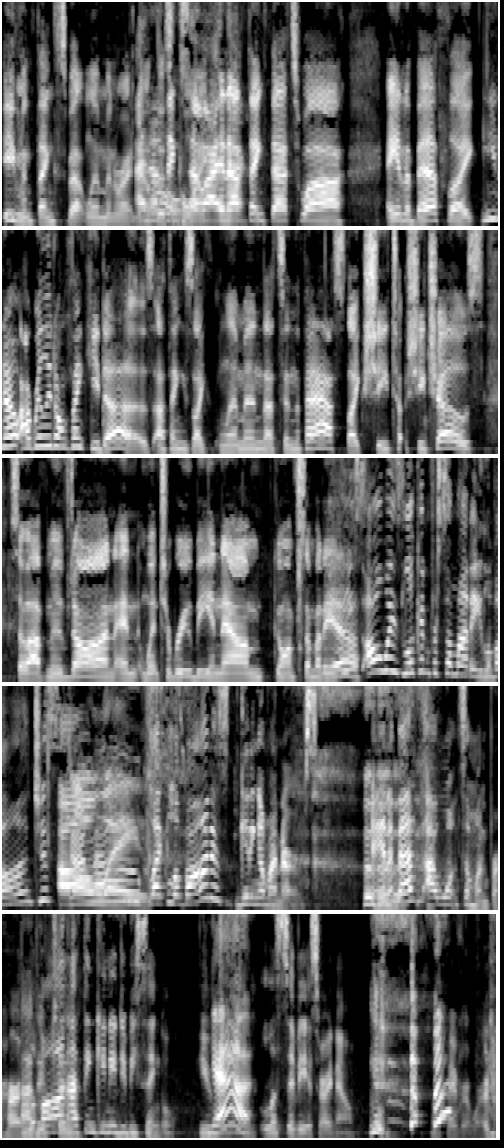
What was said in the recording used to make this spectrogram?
even thinks about Lemon right now I at don't this think so. And I think that's why Annabeth, like, you know, I really don't think he does. I think he's like Lemon. That's in the past. Like she t- she chose, so I've moved on and went to Ruby, and now I'm going for somebody else. He's always looking for somebody, Levon. Just Always. Like Levon is getting on my nerves. Annabeth, I want someone for her. I Levon. I think you need to be single. You're Yeah. being lascivious right now. my favorite word.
